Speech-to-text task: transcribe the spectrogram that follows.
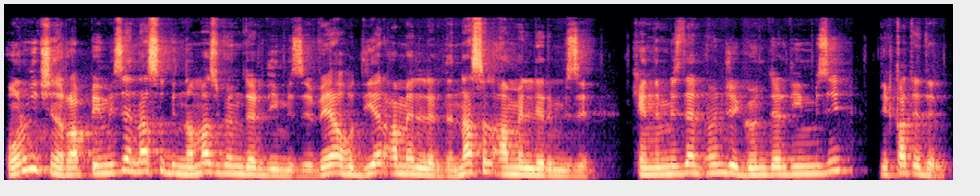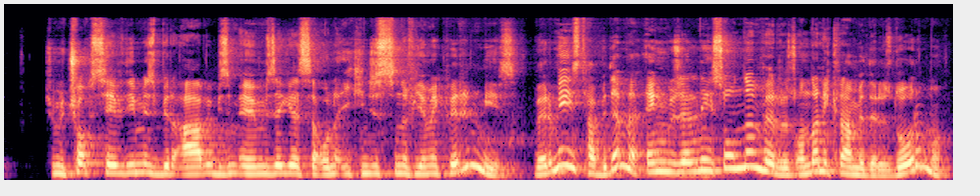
Onun için Rabbimize nasıl bir namaz gönderdiğimizi veyahut diğer amellerde nasıl amellerimizi kendimizden önce gönderdiğimizi dikkat edelim. Şimdi çok sevdiğimiz bir abi bizim evimize gelse ona ikinci sınıf yemek verir miyiz? Vermeyiz tabii değil mi? En güzel neyse ondan veririz. Ondan ikram ederiz. Doğru mu?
